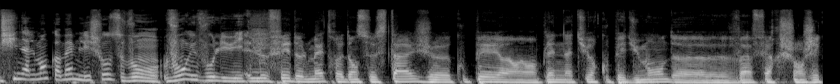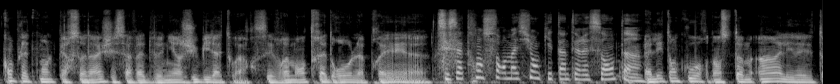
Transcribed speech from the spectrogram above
finalement, quand même, les choses vont vont évoluer. Le fait de le mettre dans ce stage euh, coupé en pleine nature, coupé du monde, va faire changer complètement le personnage et ça va devenir jubilatoire. C'est vraiment très drôle après. C'est sa transformation qui est intéressante. Elle est en cours dans ce tome 1. Elle est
